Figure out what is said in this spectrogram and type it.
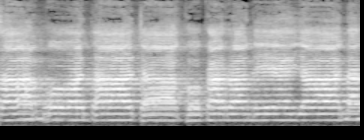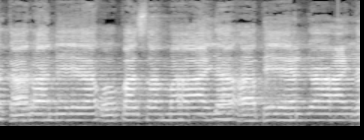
สัมพุทธาจักขุกรณียานกรณีอุปสมัยะอภิญญาย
